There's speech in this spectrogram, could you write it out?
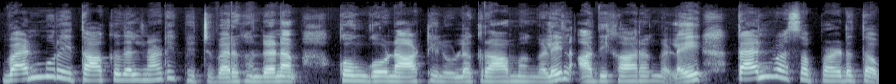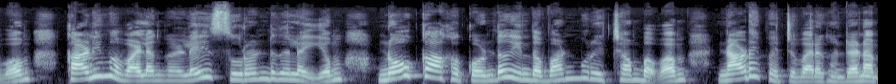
வன்முறை தாக்குதல் நடைபெற்று வருகின்றன. கொங்கோ நாட்டில் உள்ள கிராமங்களின் அதிகாரங்களை தன்வசப்படுத்தவும் கனிம வளங்களை சுரண்டுதலையும் நோக்காக கொண்டு இந்த வன்முறை சம்பவம் நடைபெற்று வருகின்றன.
